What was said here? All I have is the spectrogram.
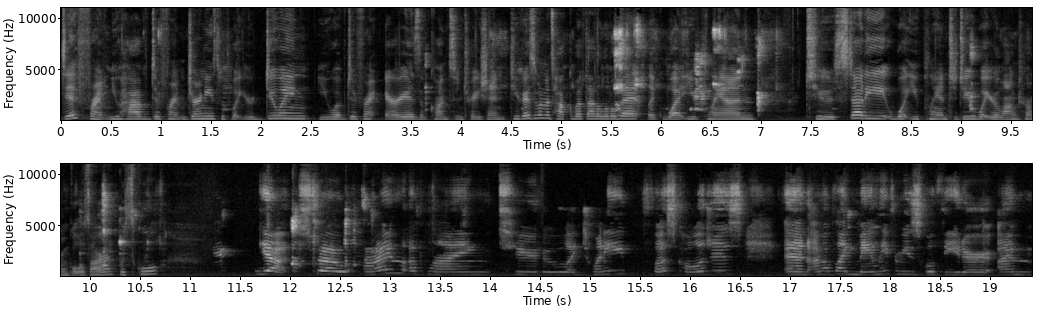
different. You have different journeys with what you're doing, you have different areas of concentration. Do you guys want to talk about that a little bit? Like what you plan to study, what you plan to do, what your long term goals are with school? Yeah, so I'm applying to like 20 plus colleges and I'm applying mainly for musical theater. I'm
